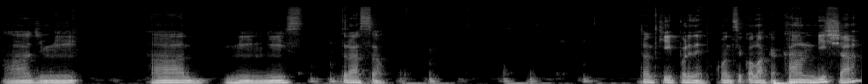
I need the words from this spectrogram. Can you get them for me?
Admi, administração. Tanto que, por exemplo, quando você coloca kanrisha,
